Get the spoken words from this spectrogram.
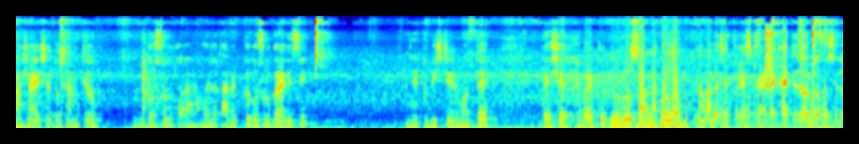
বাসায় এসে তুষানকেও গোসল করানো হলো, তাবিবকেও গোসল করাই দিছি, যেহেতু বৃষ্টির মধ্যে। তো এসে আবার একটু নুডলস রান্না করলাম। আমাদের যেহেতু রেস্টুরেন্টে খাইতে যাওয়ার কথা ছিল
